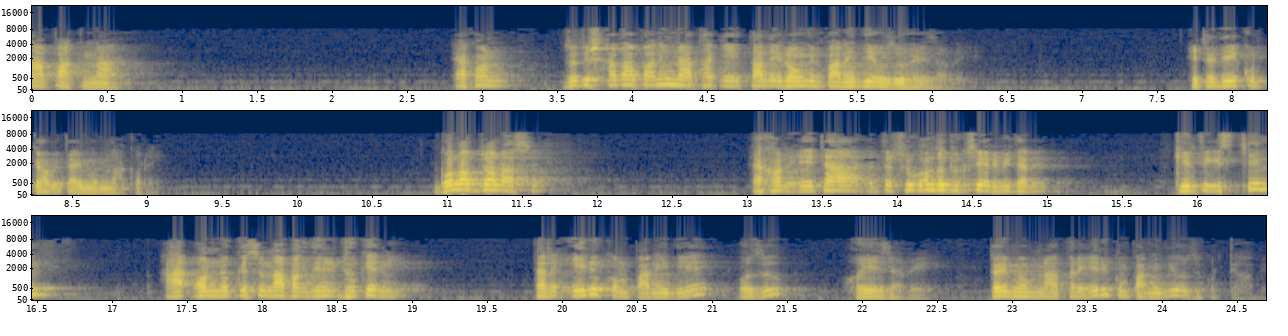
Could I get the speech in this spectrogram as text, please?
নাপাক না। এখন যদি সাদা পানি না থাকে, তাহলে রঙের পানি দিয়ে উজু হয়ে যাবে। এটা দিয়ে করতে হবে তাই মন না করে। গোলাপ জল আছে। এখন এটা সুগন্ধ ঢুকছে এর ভিতরে। কিন্তু স্টিল আর অন্য কিছু নাপাক জিনিস ঢুকেনি। তাহলে এরকম পানি দিয়ে অজু হয়ে যাবে। তৈমম না করে এরকম পানি দিয়ে অজু করতে হবে।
